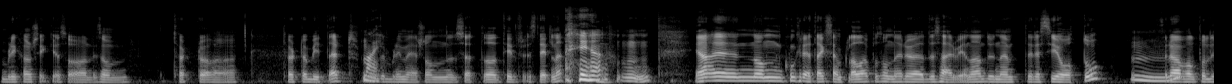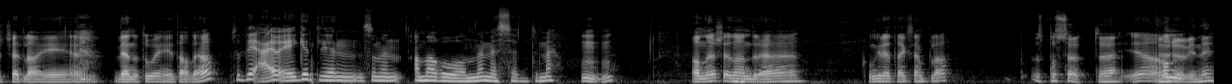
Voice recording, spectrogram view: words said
Det blir kanskje ikke så liksom tørt og, tørt og bittert. Nei. Men det blir mer sånn søtt og tilfredsstillende. ja. Mm. Ja, eh, Noen konkrete eksempler da på sånne røde dessertviner. Du nevnte Resiotto Mm. fra Valpolicella i eh, Veneto i Italia. Så det er jo egentlig en, som en Amarone med sødme. Mm. Anders, er det andre konkrete eksempler? På søte Ja, rødviner.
